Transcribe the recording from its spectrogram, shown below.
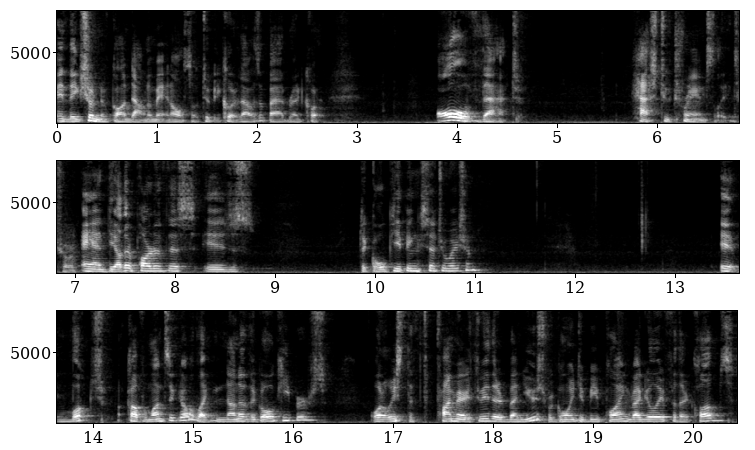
and they shouldn't have gone down a man. Also, to be clear, that was a bad red card. All of that has to translate. Sure. And the other part of this is the goalkeeping situation. It looked a couple months ago like none of the goalkeepers, or at least the th- primary three that have been used, were going to be playing regularly for their clubs.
